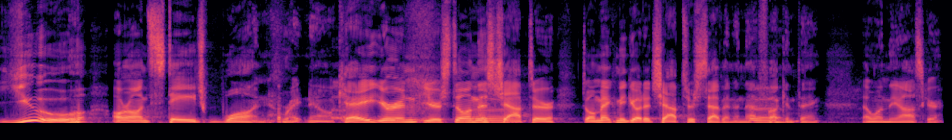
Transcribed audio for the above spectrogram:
You are on stage one right now, okay? You're in. You're still in this chapter. Don't make me go to chapter seven in that fucking thing that won the Oscar.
